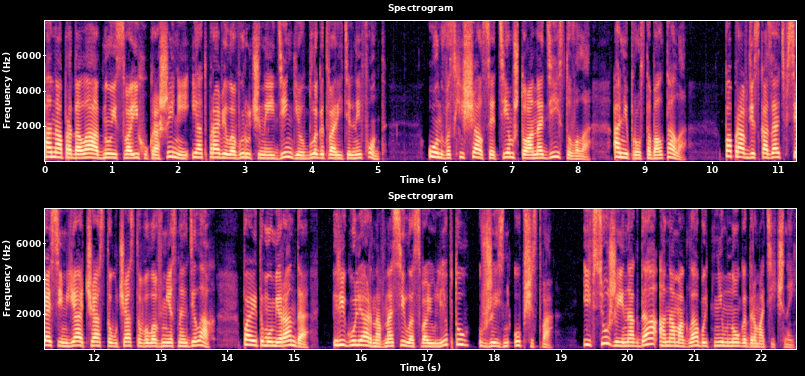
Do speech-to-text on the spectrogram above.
она продала одно из своих украшений и отправила вырученные деньги в благотворительный фонд. Он восхищался тем, что она действовала, а не просто болтала. По правде сказать, вся семья часто участвовала в местных делах, поэтому Миранда регулярно вносила свою лепту в жизнь общества – и все же иногда она могла быть немного драматичной.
